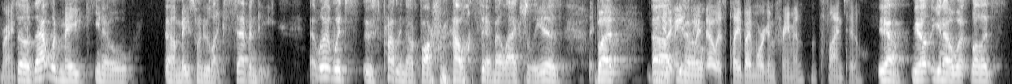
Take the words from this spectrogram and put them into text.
Right. So that would make you know uh, Mace Windu like 70, uh, which is probably not far from how Sam L actually is. But uh, you know, Windu is played by Morgan Freeman. That's fine too. yeah, you know, you know, well, it's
